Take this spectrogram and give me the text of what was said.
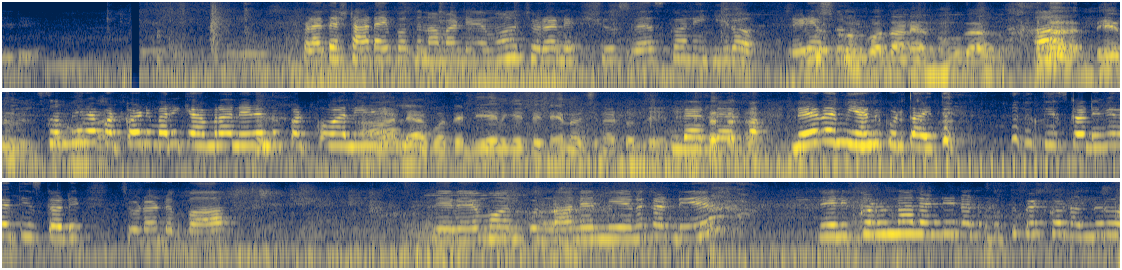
వీడియో ఇప్పుడైతే స్టార్ట్ అయిపోతున్నామండి మేము. చూడండి షూస్ వేసుకొని హీరో రెడీ నేను సో మీరే పట్టుకోండి మరి కెమెరా నేను ఎందుకు పట్టుకోవాలి? లేకపోతే నేను గిట్టి నేను వచ్చినట్టుంది. లేదు లేదు బా. నేనే మీ అనుకుంటా అయితే. తీసుకోండి మీరే తీసుకోండి. చూడండి అబ్బా నేనేమో అనుకున్నా నేను మీ వెనకండి. నేను ఇక్కడ ఉన్నానండి నన్ను గుర్తు పెట్టుకోండి అందరూ.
